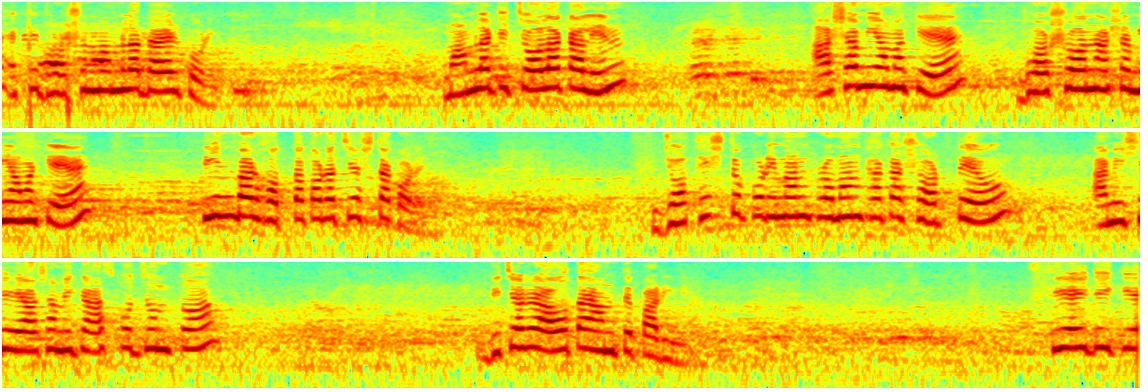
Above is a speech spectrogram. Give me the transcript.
একটি ধর্ষণ মামলা দায়ের করি। মামলাটি চলাকালীন আসামি আমাকে, ধর্ষণ আসামি আমাকে তিনবার হত্যা করার চেষ্টা করে। যথেষ্ট পরিমাণ প্রমাণ থাকা সত্ত্বেও আমি সেই আসামিকে আজ পর্যন্ত বিচারের আওতায় আনতে পারিনি। সিআইডিকে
